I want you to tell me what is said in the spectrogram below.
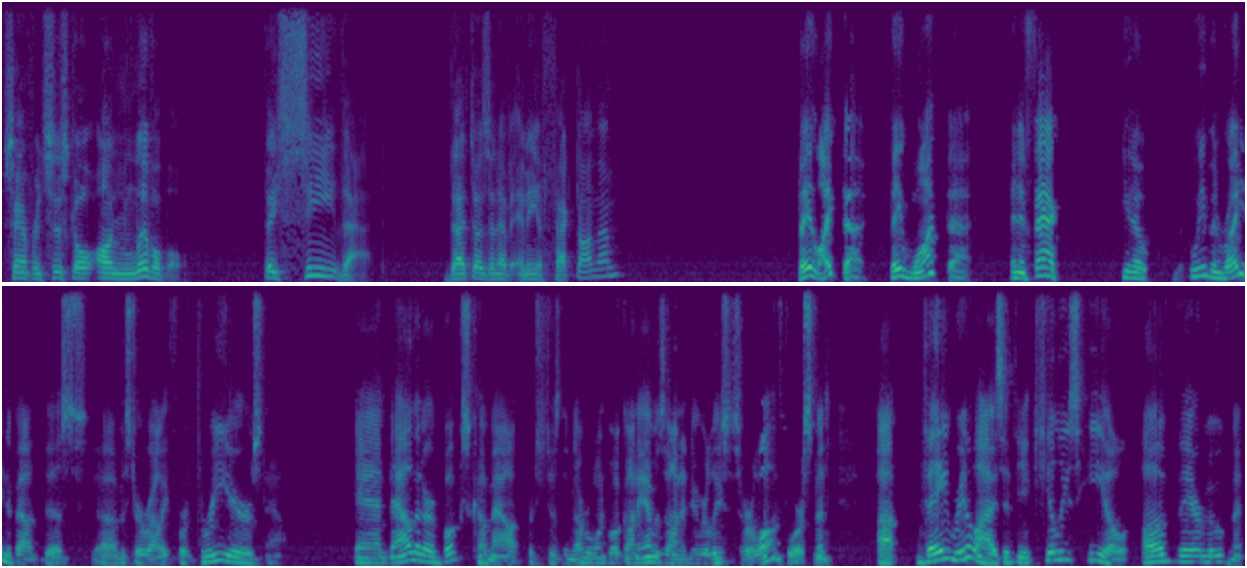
San Francisco, unlivable. They see that. That doesn't have any effect on them? They like that. They want that. And in fact, you know, we've been writing about this, uh, Mr. O'Reilly, for three years now. And now that our books come out, which is the number one book on Amazon and new releases for law enforcement, uh, they realize that the Achilles heel of their movement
